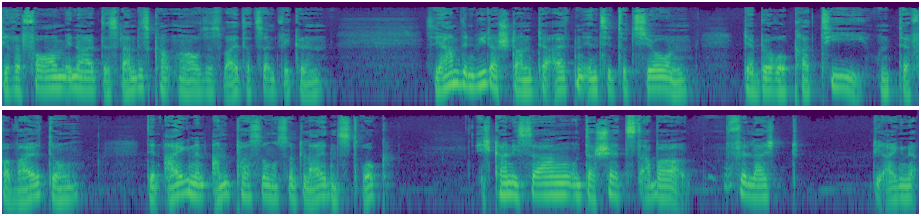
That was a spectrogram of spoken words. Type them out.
die Reform innerhalb des Landeskrankenhauses weiterzuentwickeln. Sie haben den Widerstand der alten Institutionen, der Bürokratie und der Verwaltung, den eigenen Anpassungs- und Leidensdruck, ich kann nicht sagen unterschätzt, aber vielleicht die eigene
